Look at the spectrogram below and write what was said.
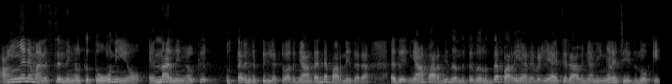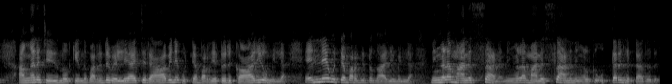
അങ്ങനെ മനസ്സിൽ നിങ്ങൾക്ക് തോന്നിയോ? എന്നാൽ നിങ്ങൾക്ക് ഉത്തരം കിട്ടില്ല കേട്ടോ അത് ഞാൻ തന്നെ പറഞ്ഞു തരാം. അത് ഞാൻ പറഞ്ഞു തന്നിട്ട് വെറുതെ പറയാണ്. വെള്ളിയാഴ്ച രാവിലെ ഞാൻ ഇങ്ങനെ ചെയ്തു നോക്കി അങ്ങനെ ചെയ്തു നോക്കി എന്ന് പറഞ്ഞിട്ട് വെള്ളിയാഴ്ച രാവിലെ കുറ്റം പറഞ്ഞിട്ട് ഒരു കാര്യവുമില്ല. എന്നെ കുറ്റം പറഞ്ഞിട്ടും കാര്യമില്ല. നിങ്ങളെ മനസ്സാണ്. നിങ്ങളെ മനസ്സാണ് നിങ്ങൾക്ക് ഉത്തരം കിട്ടാത്തത്.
